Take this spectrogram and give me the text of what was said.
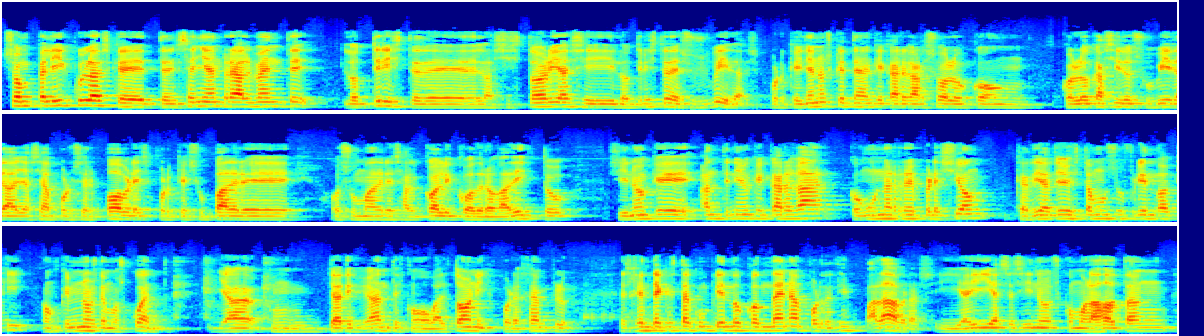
Son películas que te enseñan realmente lo triste de las historias y lo triste de sus vidas. Porque ya no es que tengan que cargar solo con, con lo que ha sido su vida, ya sea por ser pobres, porque su padre o su madre es alcohólico o drogadicto, sino que han tenido que cargar con una represión que a día de hoy estamos sufriendo aquí, aunque no nos demos cuenta. Ya, mm, ya dije antes, como Baltonic, por ejemplo, es gente que está cumpliendo condena por decir palabras, y hay asesinos como la OTAN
